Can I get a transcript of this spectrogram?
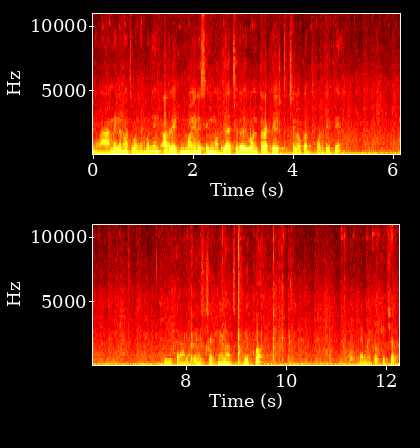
ನೀವು ಆಮೇಲೆ ಹಚ್ಕೊಂಡು ತಿನ್ಬೋದು ಹಿಂಗೆ ಆದರೆ ಈಗ ಮಯೋನೈಸ್ ಹಿಂಗೆ ಮೊದಲೇ ಹಚ್ಚಿದ್ರೆ ಇದು ಒಂಥರ ಟೇಸ್ಟ್ ಚಲೋ ಕಂತ ಕೊಡ್ತೈತಿ ಈ ಥರ ಮಯೋನೈಸ್ ಚಟ್ನಿನೂ ಹಚ್ಕೋಬೇಕು. ಟೊಮೆಟೊ ಕಿಚಪ್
